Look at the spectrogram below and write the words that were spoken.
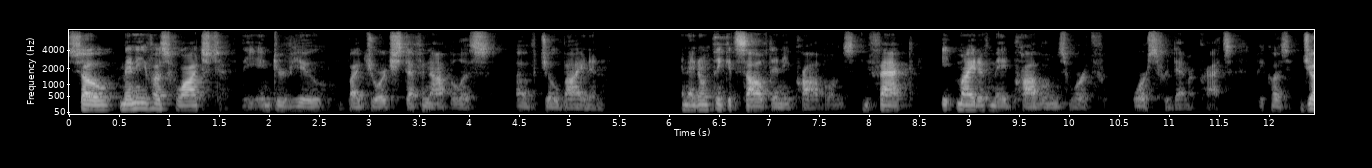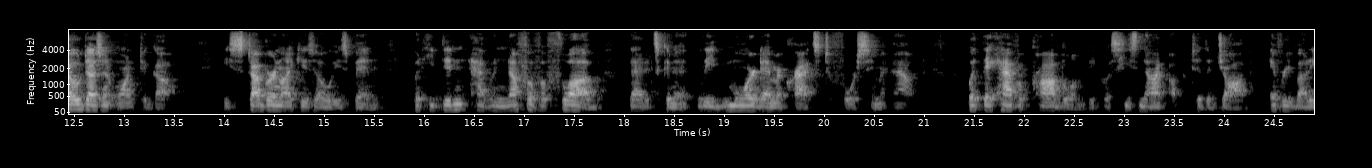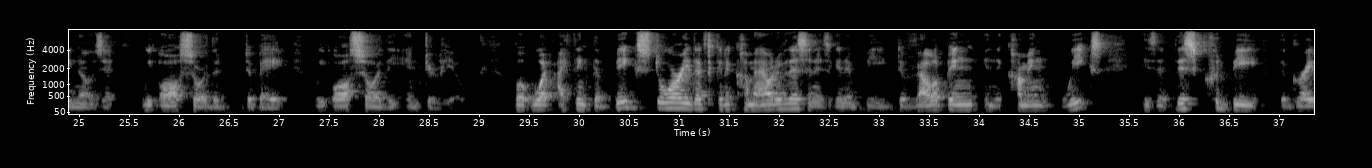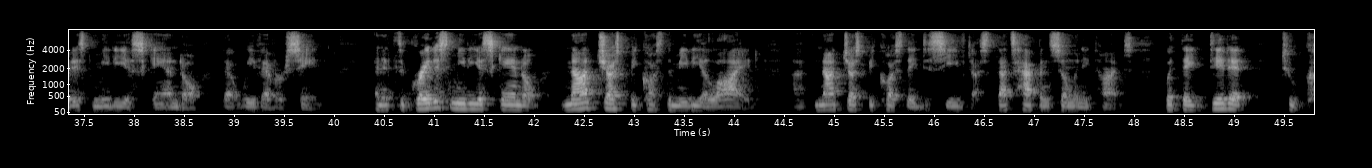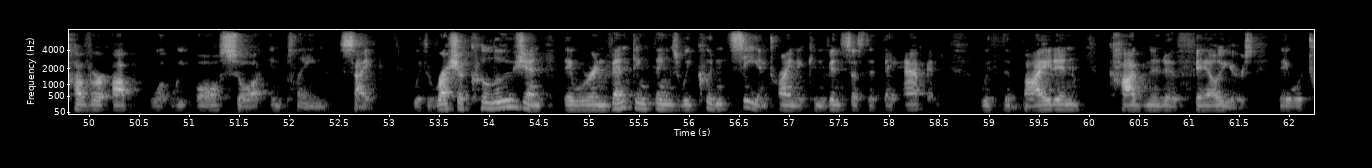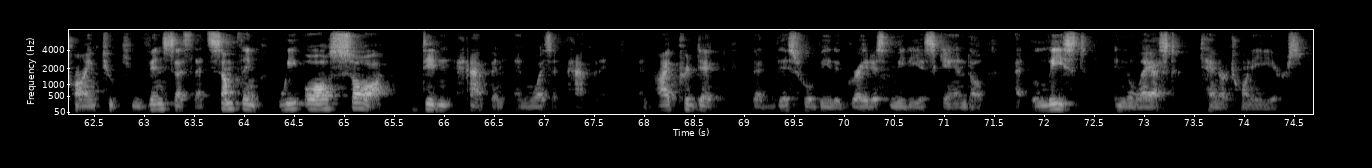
So many of us watched the interview by George Stephanopoulos of Joe Biden, and I don't think it solved any problems. In fact, it might have made problems worse for Democrats because Joe doesn't want to go. He's stubborn like he's always been, but he didn't have enough of a flub that it's going to lead more Democrats to force him out. But they have a problem because he's not up to the job. Everybody knows it. We all saw the debate, we all saw the interview. But what I think the big story that's going to come out of this and is going to be developing in the coming weeks is that this could be the greatest media scandal that we've ever seen. And it's the greatest media scandal, not just because the media lied, uh, not just because they deceived us. That's happened so many times, but they did it to cover up what we all saw in plain sight. With Russia collusion, they were inventing things we couldn't see and trying to convince us that they happened with the Biden cognitive failures. They were trying to convince us that something we all saw didn't happen and wasn't happening. And I predict that this will be the greatest media scandal, at least in the last 10 or 20 years.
